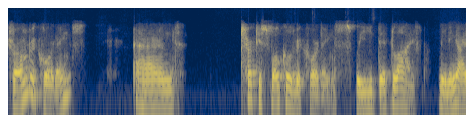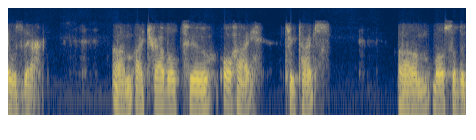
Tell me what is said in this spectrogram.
drum recordings and Turkish vocal recordings we did live, meaning I was there. Um, I traveled to Ojai three times. Um, most of the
